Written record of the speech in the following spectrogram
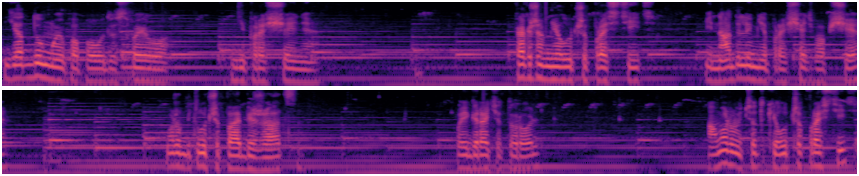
я думаю по поводу своего непрощения? Как же мне лучше простить? И надо ли мне прощать вообще? Может быть, лучше пообижаться, поиграть эту роль? А может быть, все-таки лучше простить?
